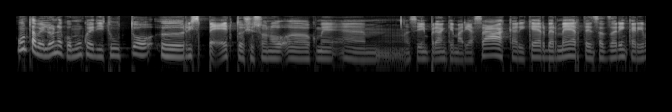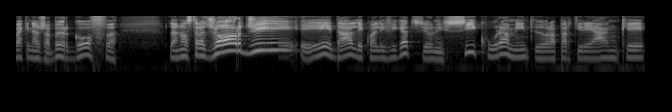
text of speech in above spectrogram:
un tabellone comunque di tutto eh, rispetto. Ci sono eh, come ehm, sempre anche Maria Saccari, Kerber, Mertens, Azarenka, Rivakina, Jabeur, Goff la nostra Giorgi e dalle qualificazioni sicuramente dovrà partire anche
